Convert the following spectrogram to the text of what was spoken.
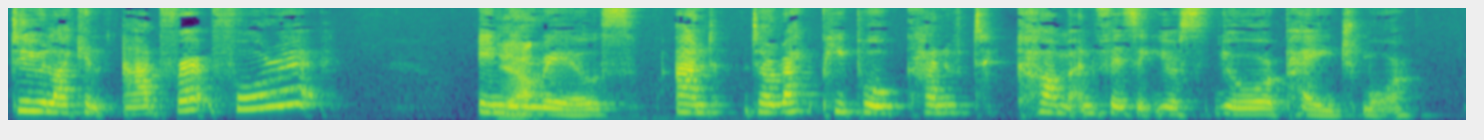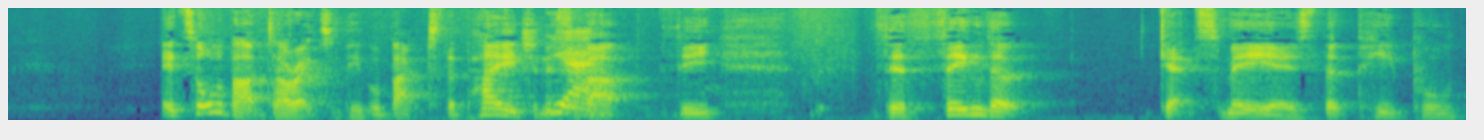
do like an advert for it in Yeah. your reels and direct people kind of to come and visit your your page more. it's all about directing people back to the page and it's Yeah. about the the thing that gets me is that people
